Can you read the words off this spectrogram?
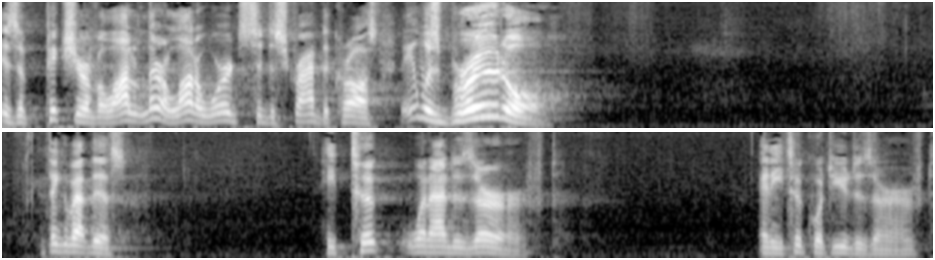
is a picture of a lot of, there are a lot of words to describe the cross. It was brutal. Think about this. He took what I deserved, and he took what you deserved,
